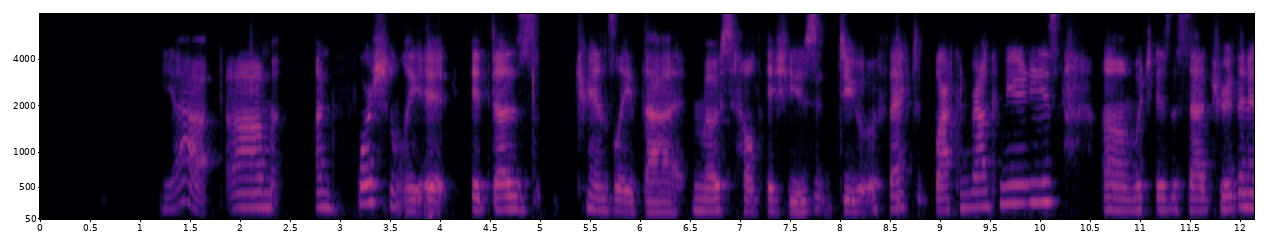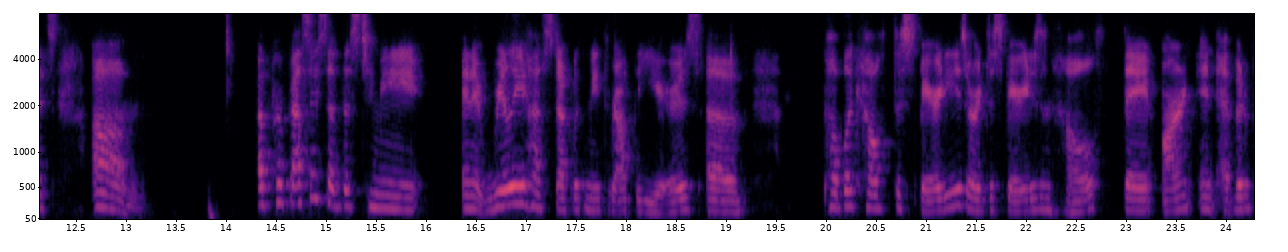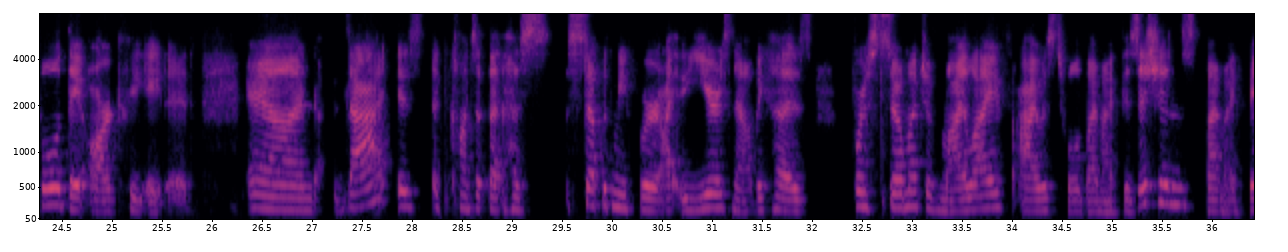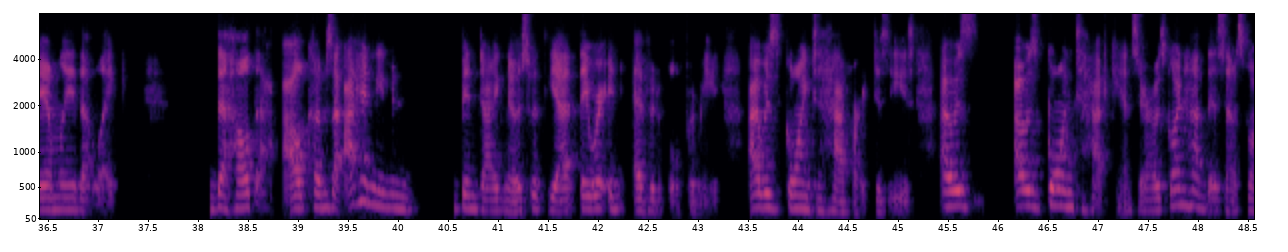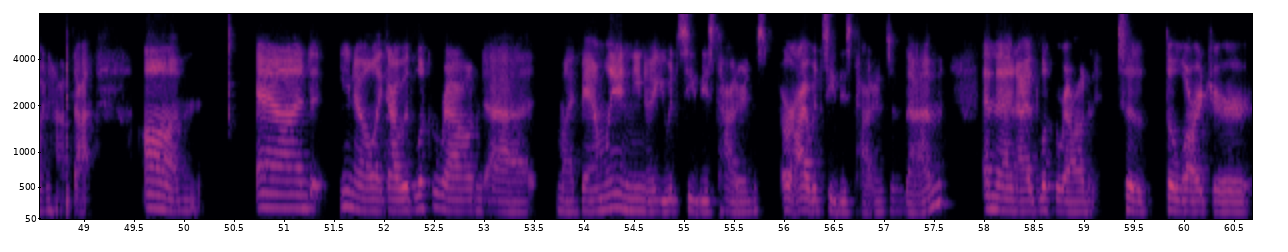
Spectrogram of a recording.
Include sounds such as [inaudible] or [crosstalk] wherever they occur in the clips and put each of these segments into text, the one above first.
Yeah, um, unfortunately, it it does translate that most health issues do affect Black and Brown communities, um, which is the sad truth. And it's um, a professor said this to me, and it really has stuck with me throughout the years of public health disparities or disparities in health. They aren't inevitable, they are created. And that is a concept that has stuck with me for uh, years now because for so much of my life, I was told by my physicians, by my family, that like the health outcomes that I hadn't even been diagnosed with yet, they were inevitable for me. I was going to have heart disease. I was I was going to have cancer. I was going to have this and I was going to have that. Um and you know, like I would look around at my family and you know you would see these patterns or i would see these patterns in them and then i'd look around to the larger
